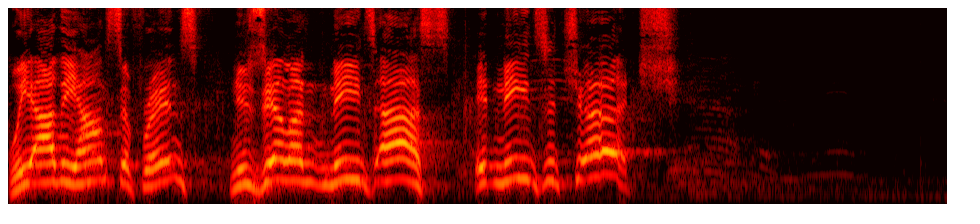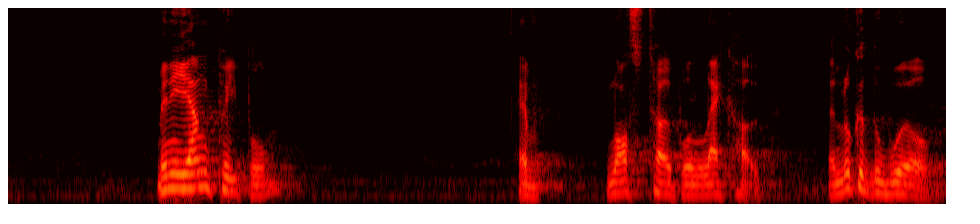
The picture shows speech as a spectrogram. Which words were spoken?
We are the answer, friends. New Zealand needs us, it needs a church. Many young people lost hope or lack hope. And look at the world.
